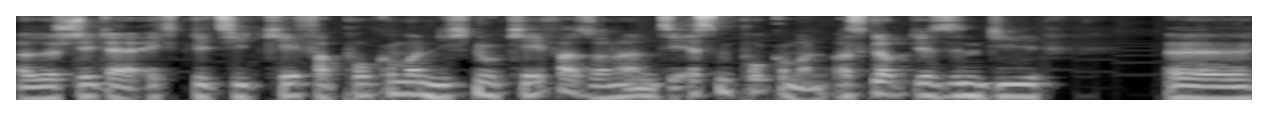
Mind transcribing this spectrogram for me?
Also steht da explizit Käfer-Pokémon, nicht nur Käfer, sondern sie essen Pokémon. Was glaubt ihr, sind die, äh,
